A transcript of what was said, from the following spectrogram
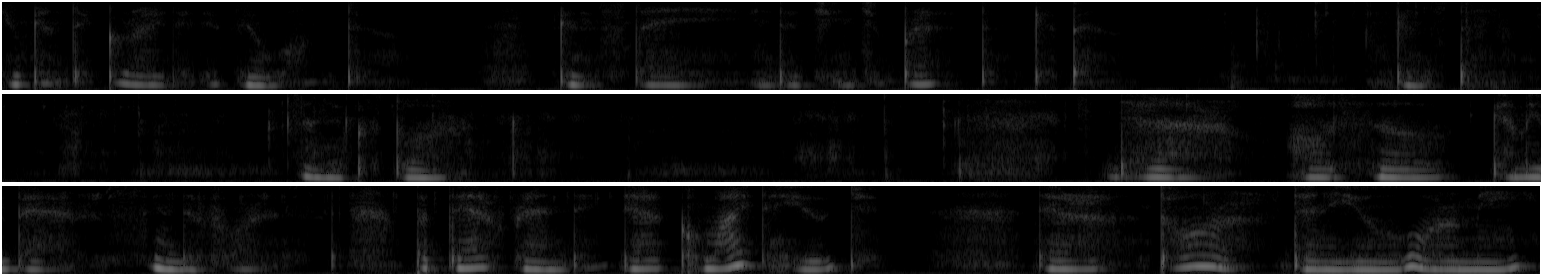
You can decorate it if you want to. You can stay in the gingerbread cabin. You can stay and explore. There are also gummy bears in the forest but they are friendly. They are quite huge. They're taller than you or me,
